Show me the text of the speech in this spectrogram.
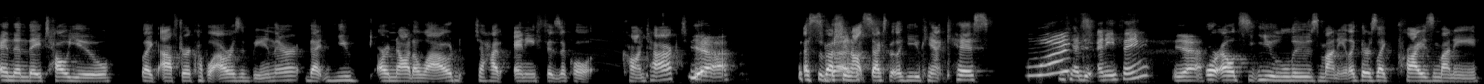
And then they tell you like after a couple hours of being there that you are not allowed to have any physical contact, yeah. Especially not sex, but like you can't kiss, What? you can't do anything, Yeah. or else you lose money. Like there's like prize money.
